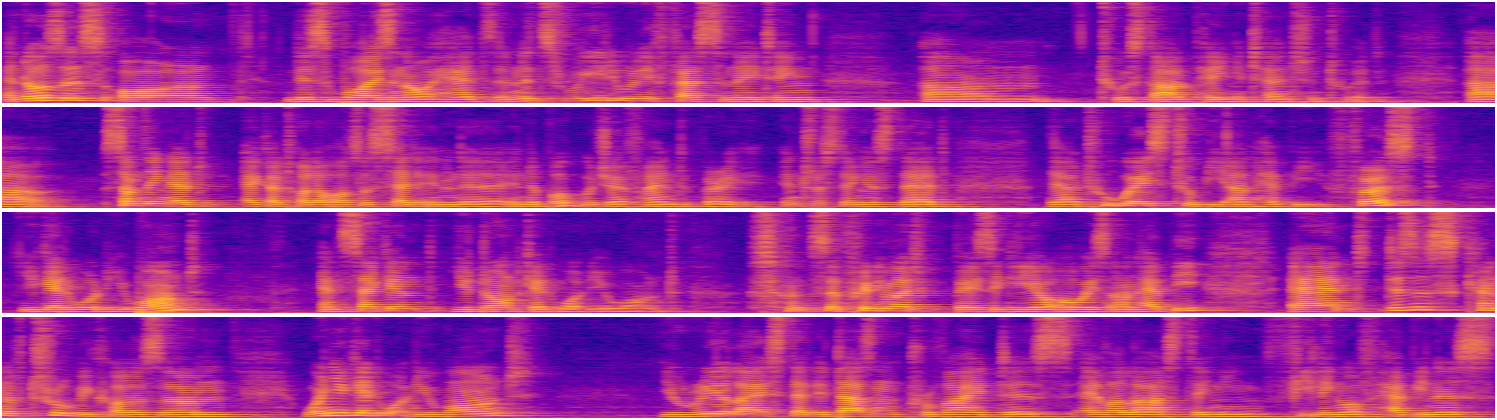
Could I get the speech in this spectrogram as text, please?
And those is all this voice in our heads, and it's really, really fascinating um, to start paying attention to it. Uh, something that Eckhart Tolle also said in the in the book, which I find very interesting, is that there are two ways to be unhappy. First, you get what you want, and second, you don't get what you want. So, so pretty much basically you're always unhappy. And this is kind of true because um, when you get what you want, you realize that it doesn't provide this everlasting feeling of happiness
